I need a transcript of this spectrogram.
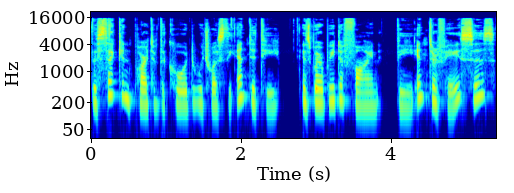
The second part of the code, which was the entity, is where we define the interfaces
